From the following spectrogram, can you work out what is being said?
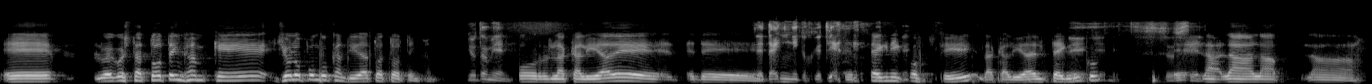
Eh, luego está Tottenham, que yo lo pongo candidato a Tottenham. Yo también. Por la calidad de... De, técnico que tiene. De técnico, sí, la calidad del técnico. Eh, la, la, la,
